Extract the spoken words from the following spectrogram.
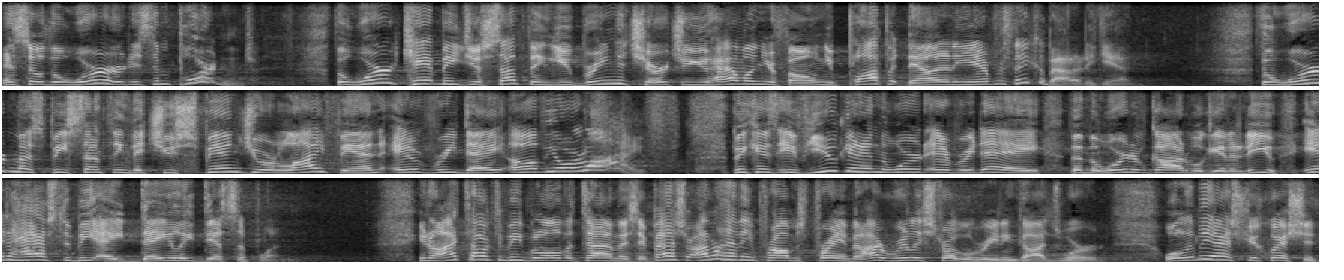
And so, the Word is important. The word can't be just something you bring to church or you have on your phone, you plop it down, and you never think about it again. The word must be something that you spend your life in every day of your life. Because if you get in the word every day, then the word of God will get into you. It has to be a daily discipline. You know, I talk to people all the time. They say, Pastor, I don't have any problems praying, but I really struggle reading God's word. Well, let me ask you a question.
